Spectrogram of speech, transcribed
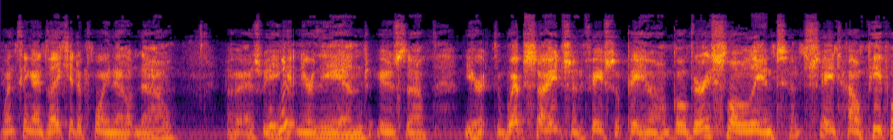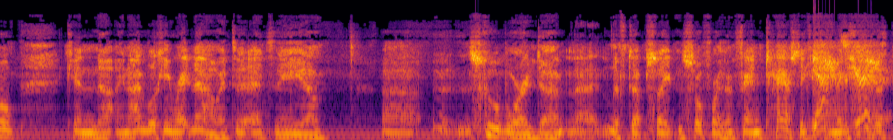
One thing I'd like you to point out now, uh, as we mm-hmm. get near the end, is uh, your the websites and Facebook page. I'll go very slowly and t- say how people can. Uh, and I'm looking right now at the, at the. Uh, uh, school board uh, uh, lift up site and so forth. And fantastic yes, information.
